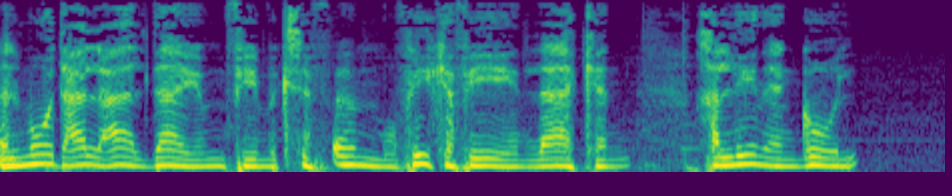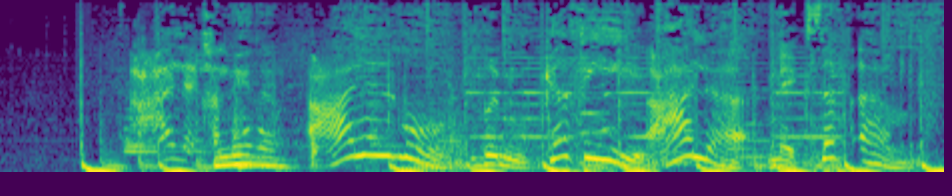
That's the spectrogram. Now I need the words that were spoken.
ال mood على العال دايم في Mix FM وفي كافيين لكن خلينا نقول على خلينا على ال mood ضمن كافيين على Mix FM.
